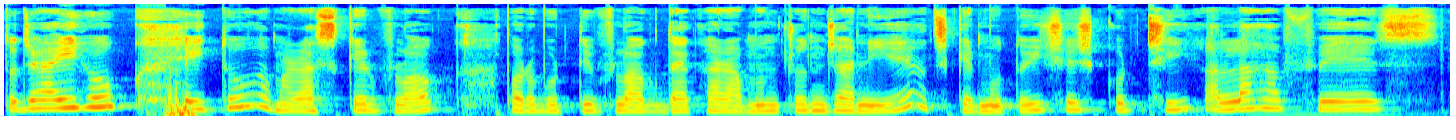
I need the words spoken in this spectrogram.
তো যাই হোক, এই তো আমার আজকের ব্লগ পরবর্তী ব্লগ দেখার আমন্ত্রণ জানিয়ে আজকের মতোই শেষ করছি। আল্লাহ হাফেজ।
